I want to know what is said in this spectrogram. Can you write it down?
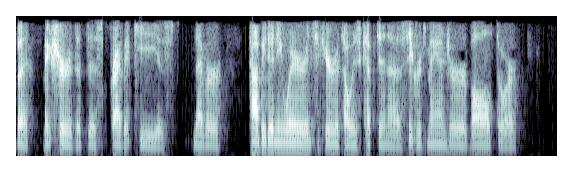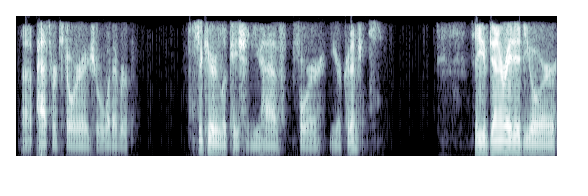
But make sure that this private key is never copied anywhere insecure. It's always kept in a secrets manager or vault or uh, password storage or whatever secure location you have for your credentials. So you've generated your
